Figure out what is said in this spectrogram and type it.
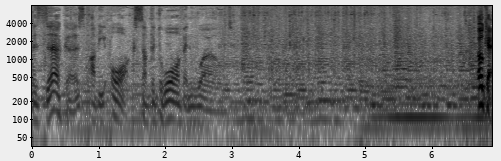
Berserkers are the orcs of the dwarven world. Okay.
